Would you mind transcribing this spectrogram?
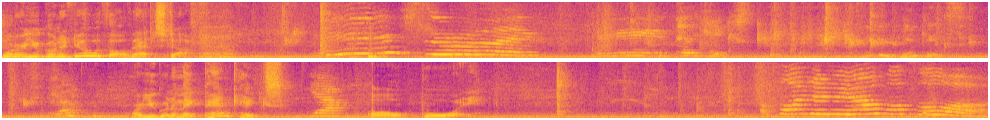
What are you going to do with all that stuff? This is pancakes. Making pancakes. Yeah. Are you going to make pancakes? Yeah. Oh, boy. I put in the other floor.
